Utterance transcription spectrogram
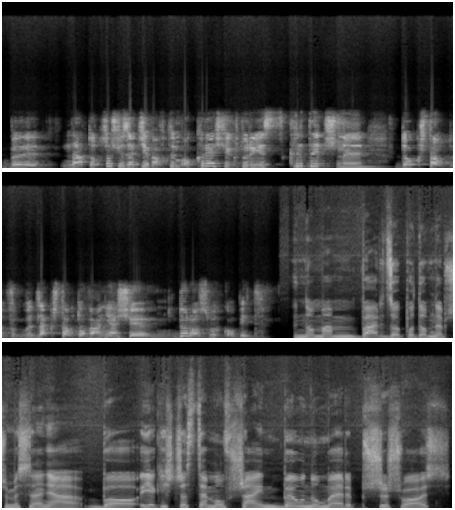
by na to, co się zadziewa w tym okresie, który jest krytyczny do kształt, dla kształtowania się dorosłych kobiet. No mam bardzo podobne przemyślenia, bo jakiś czas temu w Shine był numer Przyszłość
